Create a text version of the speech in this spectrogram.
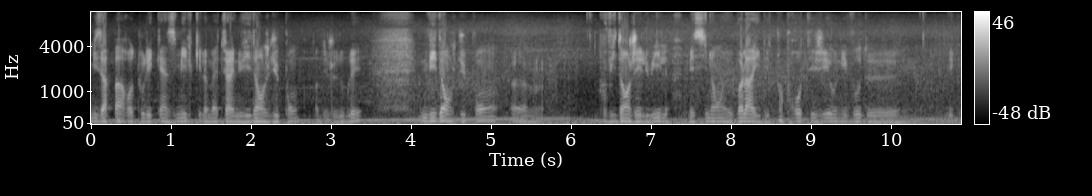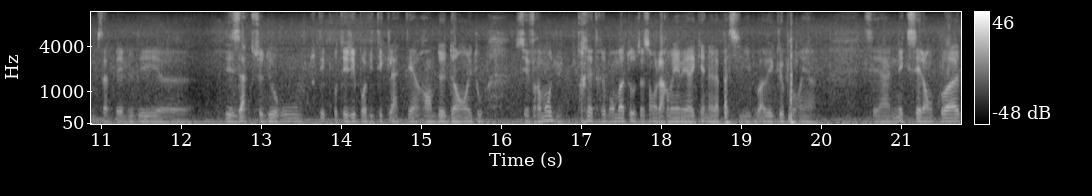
Mis à part euh, tous les 15 000 km faire une vidange du pont. Attendez, je doublé. Une vidange du pont. Euh, pour vidanger l'huile, mais sinon, voilà, il est tout protégé au niveau de, des, s'appelle, des, des axes de roue, tout est protégé pour éviter que la terre rentre dedans et tout. C'est vraiment du très très bon bateau. De toute façon, l'armée américaine, elle a pas signé avec eux pour rien. Un excellent quad.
